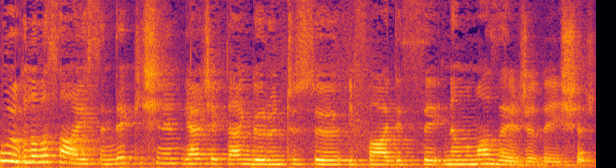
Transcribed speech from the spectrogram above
Bu uygulama sayesinde kişinin gerçekten görüntüsü, ifadesi inanılmaz derecede değişir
